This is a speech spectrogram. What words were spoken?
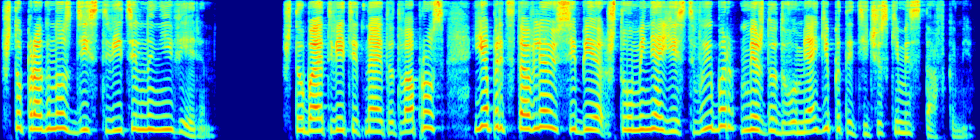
что прогноз действительно неверен? Чтобы ответить на этот вопрос, я представляю себе, что у меня есть выбор между двумя гипотетическими ставками.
